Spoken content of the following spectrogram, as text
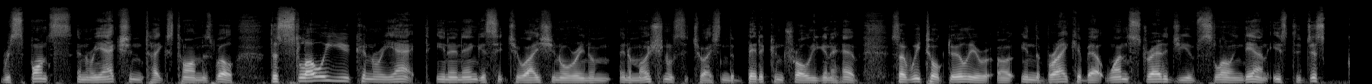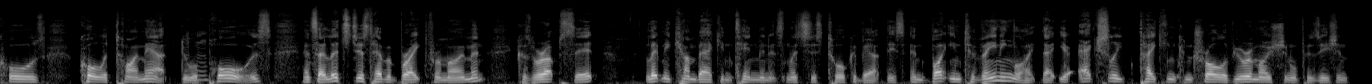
response and reaction takes time as well. The slower you can react in an anger situation or in a, an emotional situation, the better control you're going to have. So we talked earlier uh, in the break about one strategy of slowing down is to just cause call a timeout, do a pause, and say let's just have a break for a moment because we're upset let me come back in 10 minutes and let's just talk about this. And by intervening like that, you're actually taking control of your emotional position.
